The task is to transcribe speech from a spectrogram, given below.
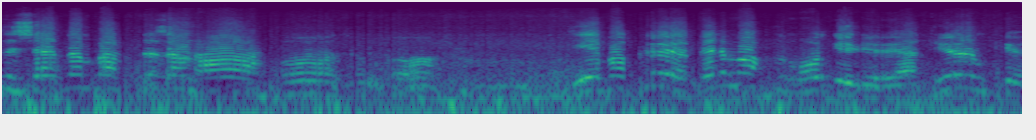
dışarıdan baktığı zaman ah o, o diye bakıyor ya benim aklıma o geliyor ya diyorum ki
